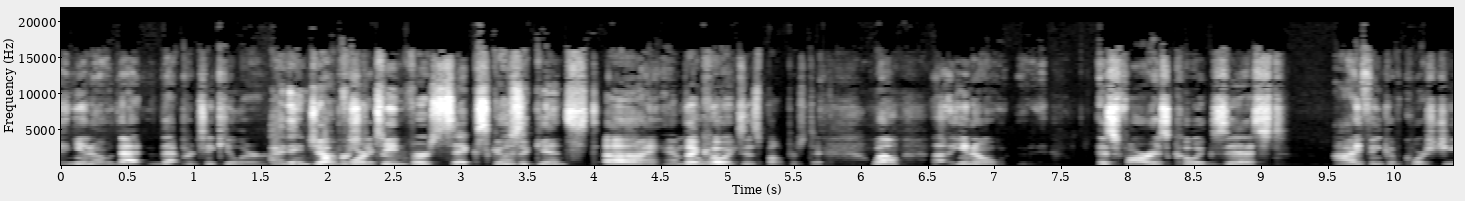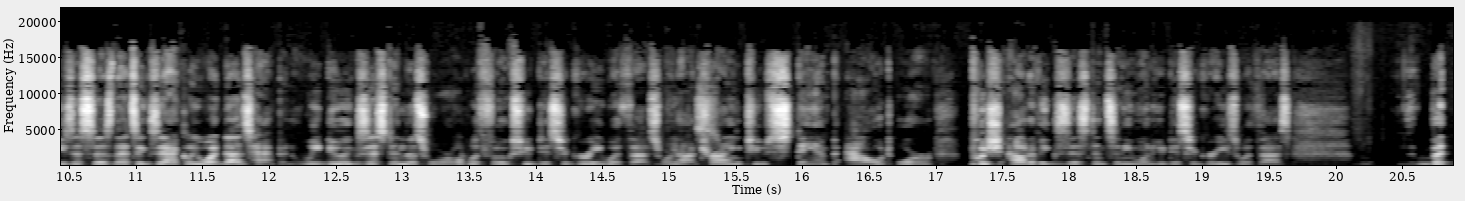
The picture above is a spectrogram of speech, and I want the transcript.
you know that that particular. I think John 14, sticker- verse 6 goes against uh, the the coexist bumper sticker. Well, uh, you know, as far as coexist, I think, of course, Jesus says that's exactly what does happen. We do exist in this world with folks who disagree with us. We're not trying to stamp out or push out of existence anyone who disagrees with us. But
